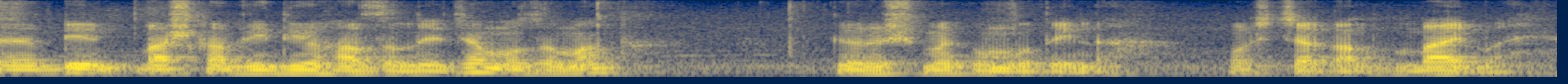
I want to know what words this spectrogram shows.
e, bir başka video hazırlayacağım. O zaman görüşmek umuduyla. Hoşçakalın. Bay bay.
